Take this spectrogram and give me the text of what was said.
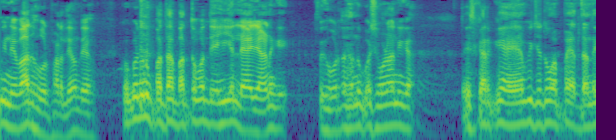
ਮਹੀਨੇ ਬਾਅਦ ਹੋਰ ਫੜ ਲਿਆਉਂਦੇ ਆ। ਕਿਉਂਕਿ ਉਹਨਾਂ ਨੂੰ ਪਤਾ ਵੱਧ ਤੋਂ ਵੱਧ ਇਹੀ ਹੈ ਲੈ ਜਾਣਗੇ। ਕੋਈ ਹੋਰ ਤਾਂ ਸਾਨੂੰ ਕੁਝ ਹੋਣਾ ਨਹੀਂਗਾ ਤੇ ਇਸ ਕਰਕੇ ਆਏ ਆ ਵੀ ਜਦੋਂ ਆਪਾਂ ਇਦਾਂ ਦੇ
